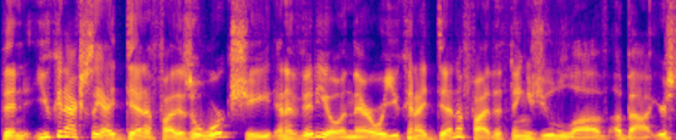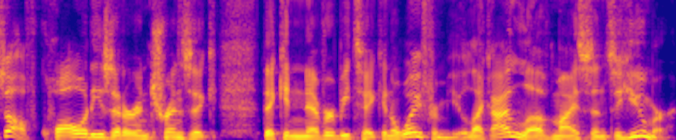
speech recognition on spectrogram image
then you can actually identify. There's a worksheet and a video in there where you can identify the things you love about yourself, qualities that are intrinsic that can never be taken away from you. Like I love my sense of humor.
